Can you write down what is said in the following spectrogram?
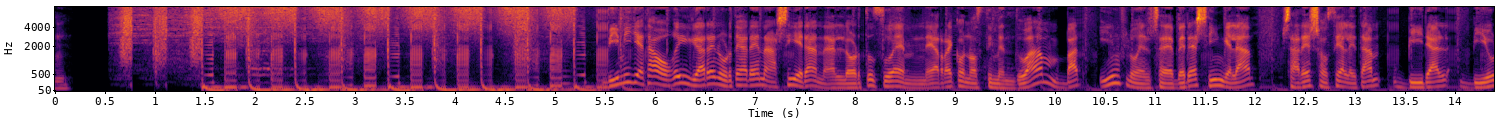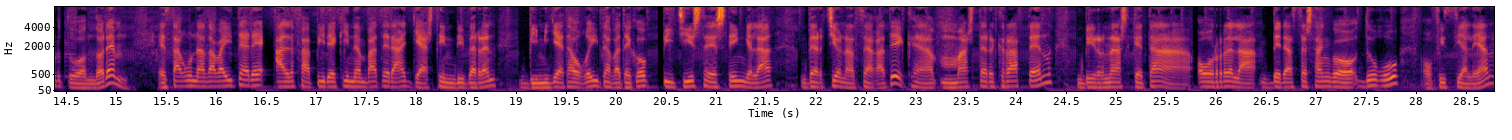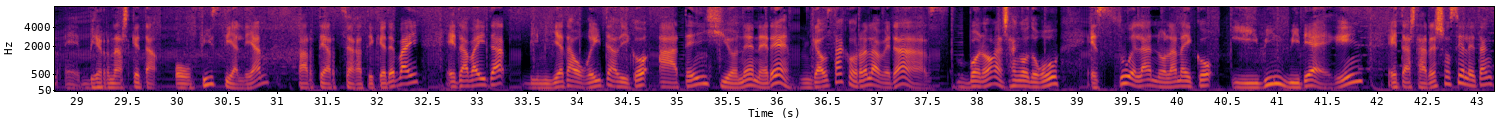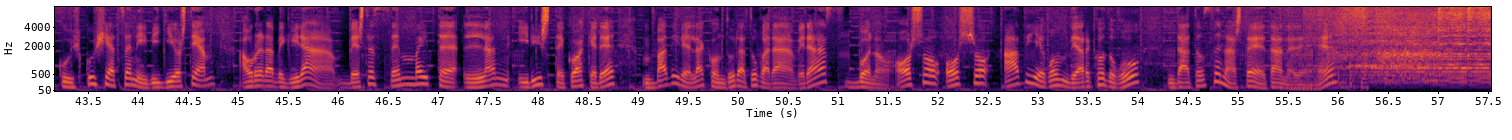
Bi mila eta hogei garren urtearen hasieran lortu zuen errekonozimenduan bat influence bere singela sare sozialetan viral bihurtu ondoren. Ezaguna da baita ere Alfa Pirekin batera Justin Bieberren bi mila eta hogeita bateko pitxiz singela bertsionatzeagatik. Mastercraften birnasketa horrela beraz esango dugu ofizialean, e, birnasketa ofizialean parte hartzeagatik ere bai, eta baita 2008 biko atensionen ere, gauzak horrela beraz. Bueno, esango dugu, ez zuela nolanaiko ibilbidea egin, eta sare sozialetan kuskusiatzen ibili ostean, aurrera begira beste zenbait lan iristekoak ere badirela konturatu gara. Beraz, bueno, oso oso adi egon beharko dugu datozen asteetan ere, eh?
